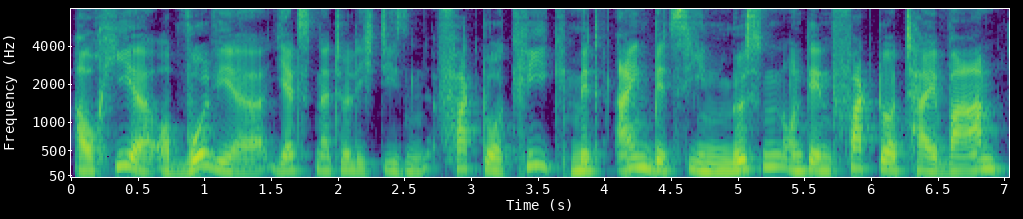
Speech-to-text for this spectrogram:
auch hier, obwohl wir jetzt natürlich diesen Faktor Krieg mit einbeziehen müssen und den Faktor Taiwan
